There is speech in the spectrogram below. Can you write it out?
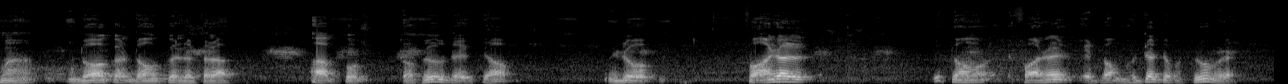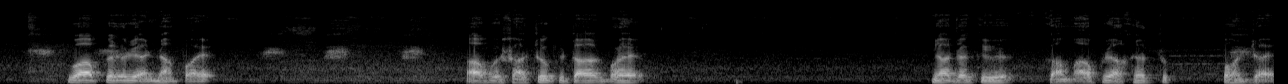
میں دعا کرتا ہوں کہ اللہ تعالیٰ آپ کو توفیق دے کہ آپ جو فائنل اتنا فائنل اتنا حجت مطلوب ہے وہ آپ کے ذریعے انجام پائے آپ کے ساتھیوں کی تعداد بڑھے۔ یہاں تک کہ یہ کام آپ کے آخرت تک پہنچ جائے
